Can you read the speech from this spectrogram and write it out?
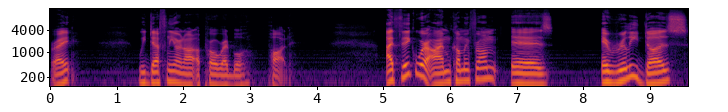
right? We definitely are not a pro Red Bull pod. I think where I'm coming from is it really does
